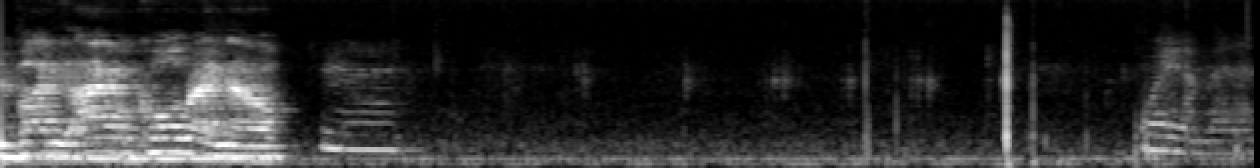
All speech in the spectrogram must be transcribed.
Everybody? I have a call right now. Wait a minute.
